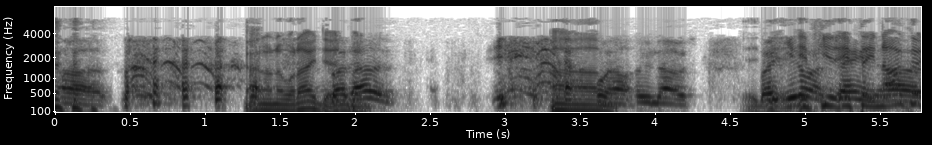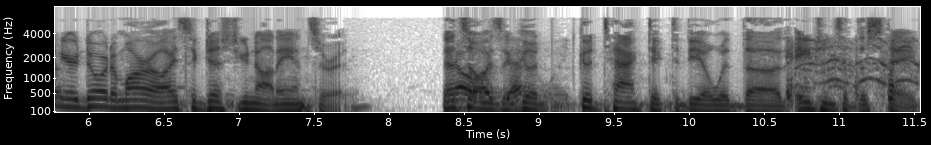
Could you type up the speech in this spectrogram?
uh, I don't know what I did. but but, other, Um, well, who knows? But you know if you if they knock uh, on your door tomorrow, I suggest you not answer it. That's No, always a good good tactic to deal with uh, the agents of the state.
